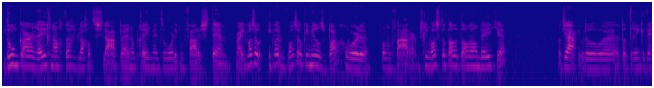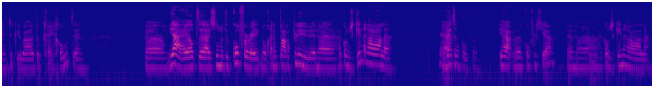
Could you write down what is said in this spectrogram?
Donker, regenachtig. Ik lag al te slapen. En op een gegeven moment hoorde ik mijn vaders stem. Maar ik was ook, ik wa- was ook inmiddels bang geworden voor mijn vader. Misschien was ik dat altijd al wel een beetje. Want ja, ik bedoel, eh, dat drinken deed natuurlijk überhaupt ook geen goed. En ehm, ja, hij, had, eh, hij stond met een koffer, weet ik nog. En een paraplu. En eh, hij kwam zijn kinderen halen. Ja. met een koffer. Ja, met een koffertje. En hij kwam zijn kinderen halen.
